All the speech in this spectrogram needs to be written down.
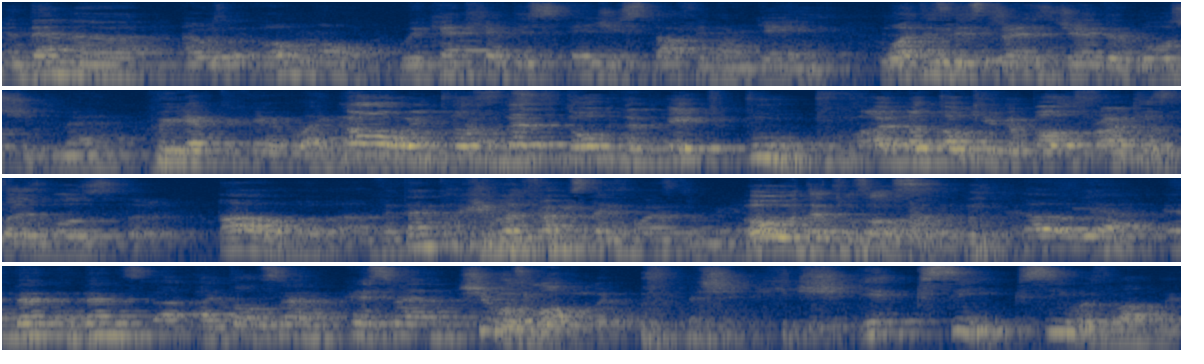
and then uh, I was like, oh no, we can't have this edgy stuff in our game. What is this transgender bullshit, man? We have to have like. No, it was that dog that ate poop. I'm not talking about Frankenstein's monster. Oh, uh, but I'm talking about Frankenstein's monster, man. Oh, that was awesome. Oh, yeah, and then and then uh, I told Sam, hey Sam. she was lovely. she, she, Xi, Xi was lovely.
